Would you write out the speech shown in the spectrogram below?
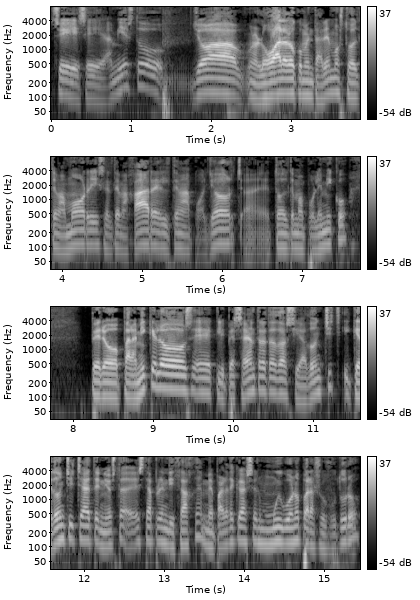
sí, sí, a mí esto, yo, a- bueno, luego ahora lo comentaremos, todo el tema Morris, el tema Harrell, el tema Paul George, eh, todo el tema polémico, pero para mí que los eh, Clippers se hayan tratado así a Doncic y que Doncic haya tenido esta- este aprendizaje, me parece que va a ser muy bueno para su futuro,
